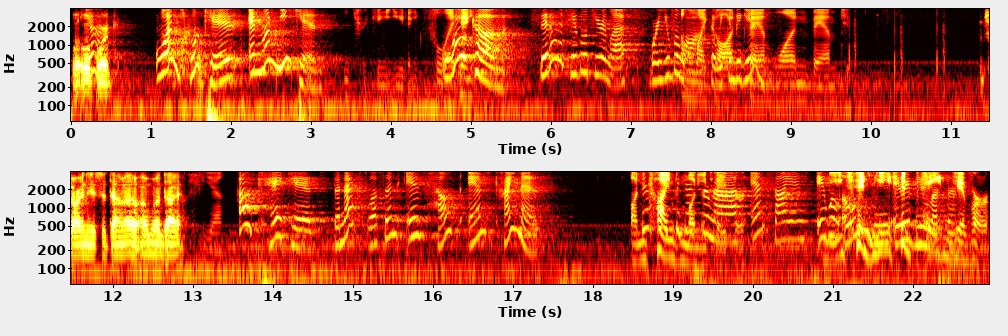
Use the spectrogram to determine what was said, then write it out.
What, what board? One cool kid and one mean kid. Drinking, eating, flagging. Welcome! Sit on the table to your left, where you Oh belong, my so we can begin. bam one, bam two. I'm sorry, I need to sit down. I, I'm gonna die. Yeah. Okay, kids. The next lesson is health and kindness. Just like Unkind we money math taker. and science, it will Mean only kid, be a review pain lesson. giver.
